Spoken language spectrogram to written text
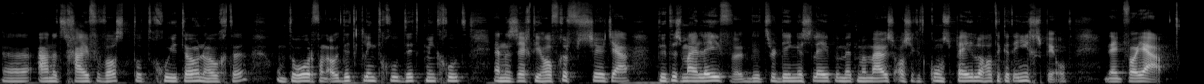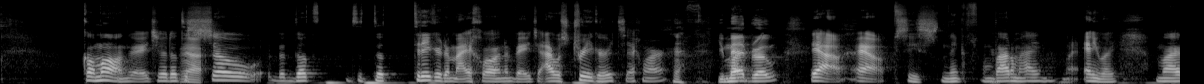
eh, aan het schuiven was tot goede toonhoogte. Om te horen van, oh, dit klinkt goed, dit klinkt goed. En dan zegt hij half gefrustreerd, ja, dit is mijn leven. Dit soort dingen slepen met mijn muis. Als ik het kon spelen, had ik het ingespeeld. Ik denk van, ja, come on, weet je. Dat Ja. is zo, dat, dat, dat, dat triggerde mij gewoon een beetje. I was triggered, zeg maar. You Maar- mad, bro? Ja, ja, precies. Dan denk ik van waarom hij? Maar anyway, maar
